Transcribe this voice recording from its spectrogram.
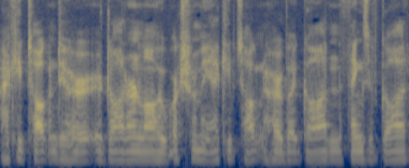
I keep talking to her, her daughter in law who works for me. I keep talking to her about God and the things of God,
